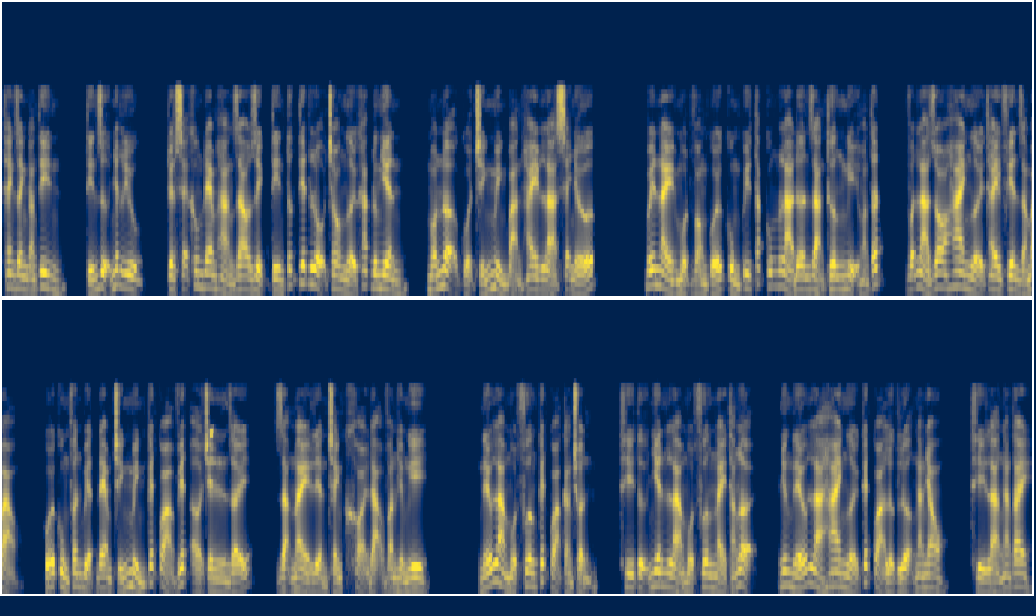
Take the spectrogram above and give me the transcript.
thanh danh đáng tin, tín dự nhất lưu, tuyệt sẽ không đem hàng giao dịch tin tức tiết lộ cho người khác đương nhiên, món nợ của chính mình bản hay là sẽ nhớ. Bên này một vòng cuối cùng quy tắc cũng là đơn giản thương nghị hoàn tất, vẫn là do hai người thay phiên giám bảo cuối cùng phân biệt đem chính mình kết quả viết ở trên giấy, dạng này liền tránh khỏi đạo văn hiểm nghi. Nếu là một phương kết quả càng chuẩn, thì tự nhiên là một phương này thắng lợi, nhưng nếu là hai người kết quả lực lượng ngang nhau, thì là ngang tay.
